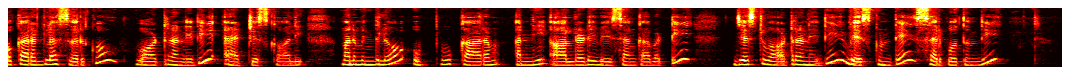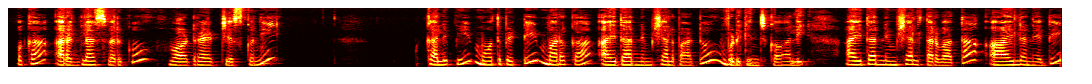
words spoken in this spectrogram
ఒక అర గ్లాస్ వరకు వాటర్ అనేది యాడ్ చేసుకోవాలి. మనం ఇందులో ఉప్పు కారం అన్నీ ఆల్రెడీ వేసాం కాబట్టి జస్ట్ వాటర్ అనేది వేసుకుంటే సరిపోతుంది. ఒక అర గ్లాస్ వరకు వాటర్ యాడ్ చేసుకొని కలిపి మూత పెట్టి మరొక ఐదారు నిమిషాల పాటు ఉడికించుకోవాలి. ఐదారు నిమిషాల తర్వాత ఆయిల్ అనేది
